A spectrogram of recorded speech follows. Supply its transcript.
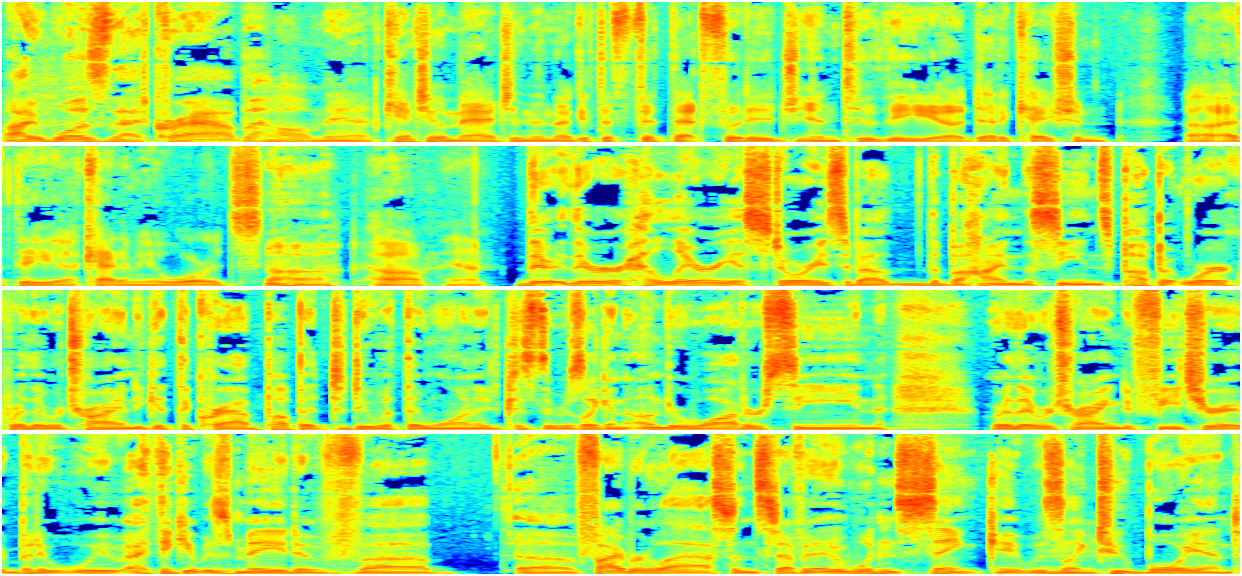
I was that crab. Oh man, can't you imagine? Then they'll get to fit that footage into the uh, dedication uh, at the Academy Awards. Uh-huh. Oh man, There, there are hilarious stories about the behind the scenes puppet work where they were trying to get the crab puppet to do what they wanted because there was like an underwater scene where they were trying to feature it, but it, we, I think it was made of. Uh, uh, fiberglass and stuff, and it wouldn't sink. It was like too buoyant,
